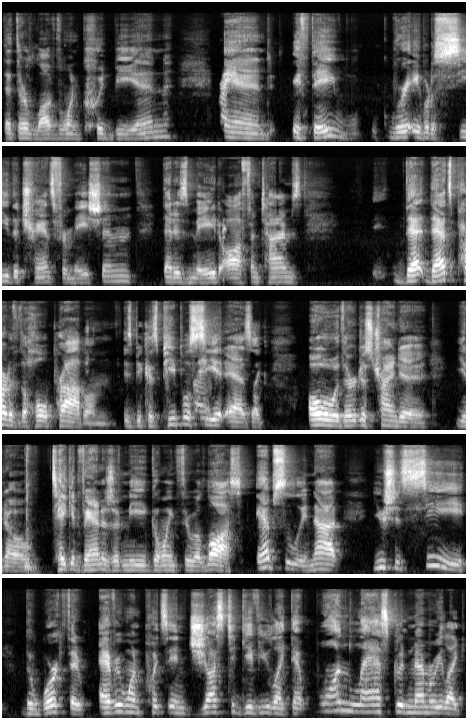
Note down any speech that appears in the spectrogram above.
that their loved one could be in and if they were able to see the transformation that is made oftentimes that that's part of the whole problem is because people right. see it as like oh they're just trying to you know take advantage of me going through a loss absolutely not you should see the work that everyone puts in just to give you like that one last good memory like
